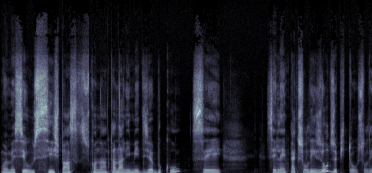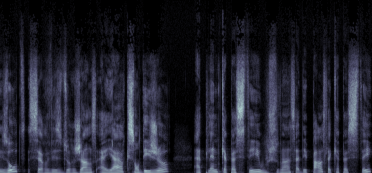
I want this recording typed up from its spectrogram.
Oui, mais c'est aussi, je pense, ce qu'on entend dans les médias beaucoup, c'est c'est l'impact sur les autres hôpitaux, sur les autres services d'urgence ailleurs qui sont déjà à pleine capacité ou souvent ça dépasse la capacité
